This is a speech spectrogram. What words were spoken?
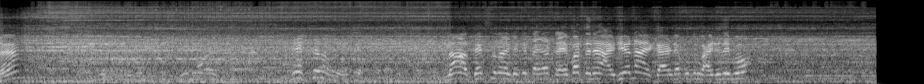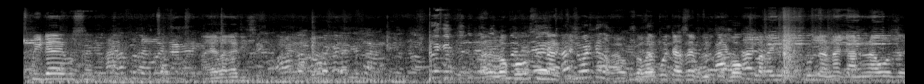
হ্যাঁ? না দেখছে না এটাকে টাকা ড্রাইভার দেনে আইডিয়া নাই গাড়িটা কত আইডিয়া দেবো? স্পিডে দিছে লক্ষ্য করছেন আর কি সবাই কইতে আছে বক্স লাগাই শুনলেন না গানের আওয়াজে?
